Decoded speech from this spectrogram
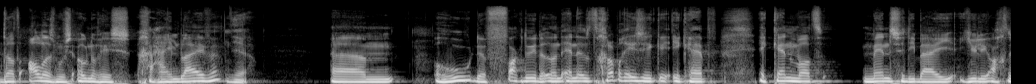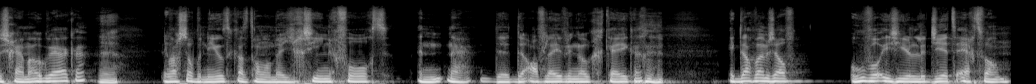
dat alles moest ook nog eens geheim blijven. Ja. Ehm, hoe de fuck doe je dat? En het grappige is, ik, ik, heb, ik ken wat mensen die bij jullie achter de schermen ook werken. ja. Ik was toch benieuwd. Ik had het allemaal een beetje gezien, gevolgd. En nou, de, de aflevering ook gekeken. ik dacht bij mezelf, hoeveel is hier legit echt van?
